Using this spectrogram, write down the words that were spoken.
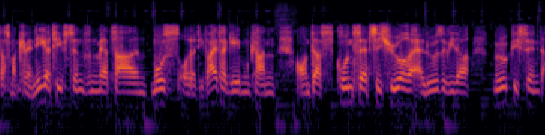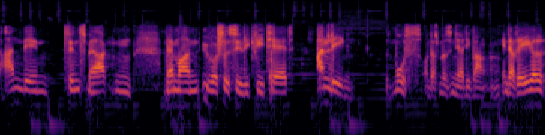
dass man keine Negativzinsen mehr zahlen muss oder die weitergeben kann und dass grundsätzlich höhere Erlöse wieder möglich sind an den Zinsmärkten, wenn man überschüssige Liquidität anlegen muss. Und das müssen ja die Banken in der Regel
